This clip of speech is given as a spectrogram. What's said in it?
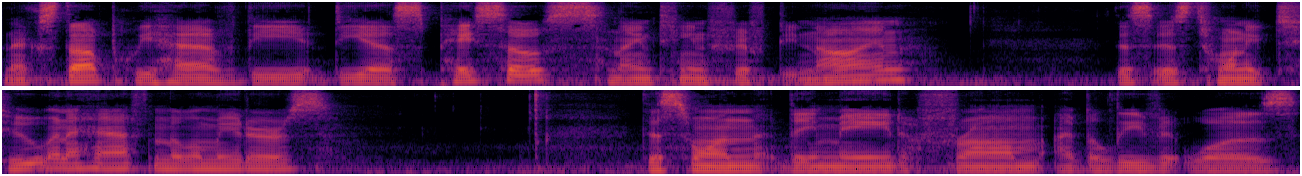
Next up, we have the Diez Pesos 1959. This is 22 and a half millimeters. This one they made from, I believe it was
